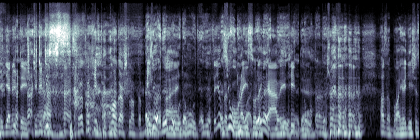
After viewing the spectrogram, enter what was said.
egy ilyen ütés. Tudod, hogy hívták? Magas labda. Ez jó, de jó, de úgy. Egy, Hát jobb ez lett jó volna iszol egy kávét, hidd el. Az a baj, hogy és ez,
